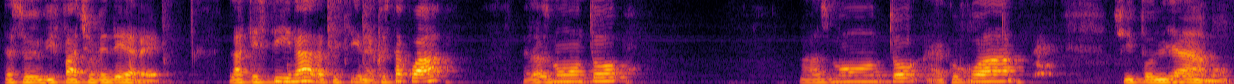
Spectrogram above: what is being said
Adesso vi faccio vedere la testina, la testina è questa qua, e la smonto, la smonto, ecco qua, ci togliamo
